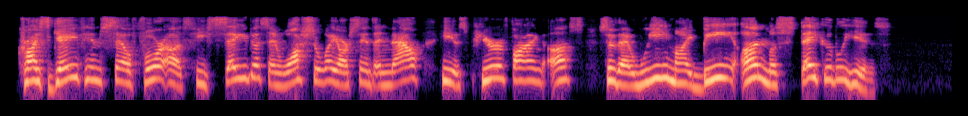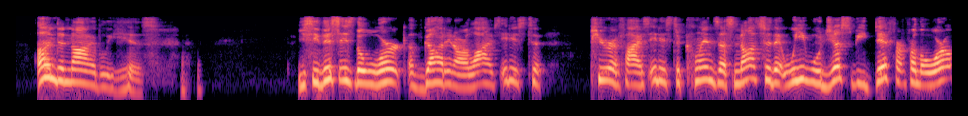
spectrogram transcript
Christ gave himself for us. He saved us and washed away our sins, and now he is purifying us so that we might be unmistakably His, undeniably His. you see, this is the work of God in our lives. It is to purify us, it is to cleanse us, not so that we will just be different from the world,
